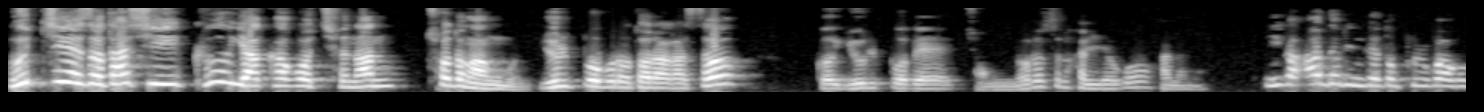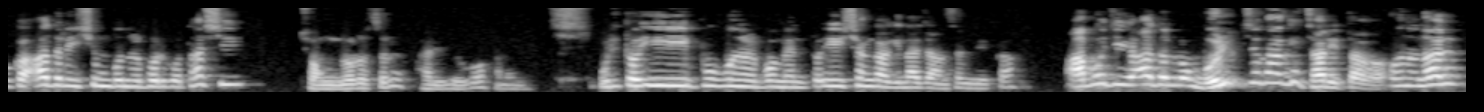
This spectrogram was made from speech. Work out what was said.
어찌해서 다시 그 약하고 천한 초등학문 율법으로 돌아가서 그 율법의 종노릇을 하려고 하느냐. 네가 아들인데도 불구하고 그 아들의 신분을 버리고 다시 종노릇을 하려고 하느냐. 우리 또 이 부분을 보면 또 이 생각이 나지 않습니까? 아버지 아들로 멀쩡하게 잘 있다가 어느 날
